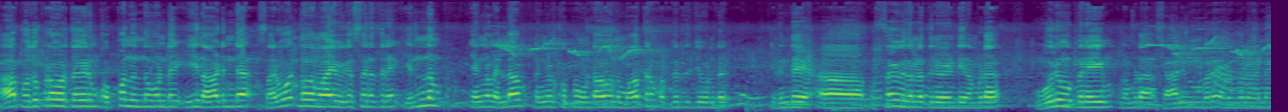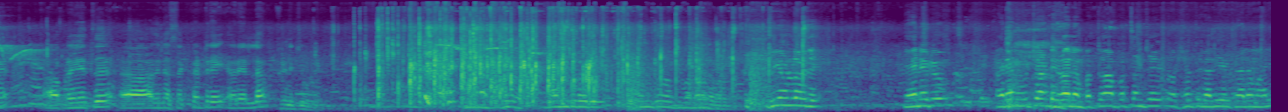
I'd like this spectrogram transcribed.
ആ പൊതുപ്രവർത്തകരും ഒപ്പം നിന്നുകൊണ്ട് ഈ നാടിന്റെ സർവോത്മകമായ വികസനത്തിന് എന്നും ഞങ്ങളെല്ലാം നിങ്ങൾക്കൊപ്പം ഉണ്ടാകുമെന്ന് മാത്രം അഭ്യർത്ഥിച്ചുകൊണ്ട് ഇതിന്റെ പുസ്തക വിതരണത്തിന് വേണ്ടി നമ്മുടെ ഊരുമുപ്പനെയും നമ്മുടെ ശാലി മെമ്പർ അതുപോലെ തന്നെ പ്രയത്ത് അതിന്റെ സെക്രട്ടറി അവരെല്ലാം ക്ഷണിച്ചുകൊള്ളു പ്രിയമുള്ളവര് ഞാനൊരു അരനൂറ്റാണ്ട് കാലം പത്ത് നാൽപ്പത്തഞ്ച് വർഷത്തിലധികം കാലമായി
